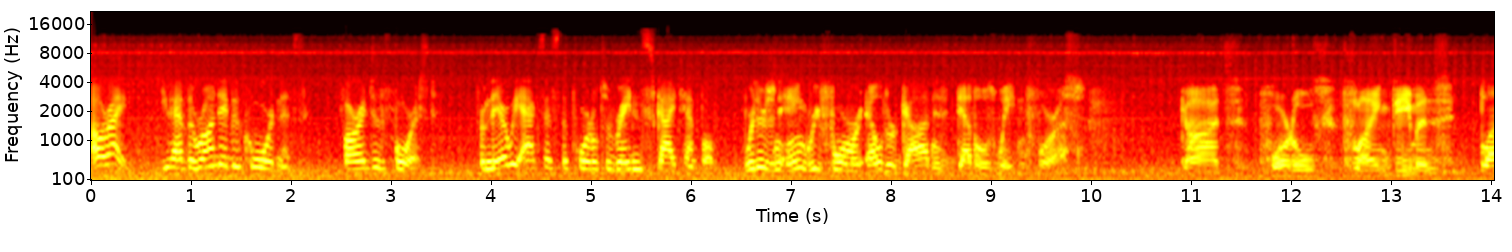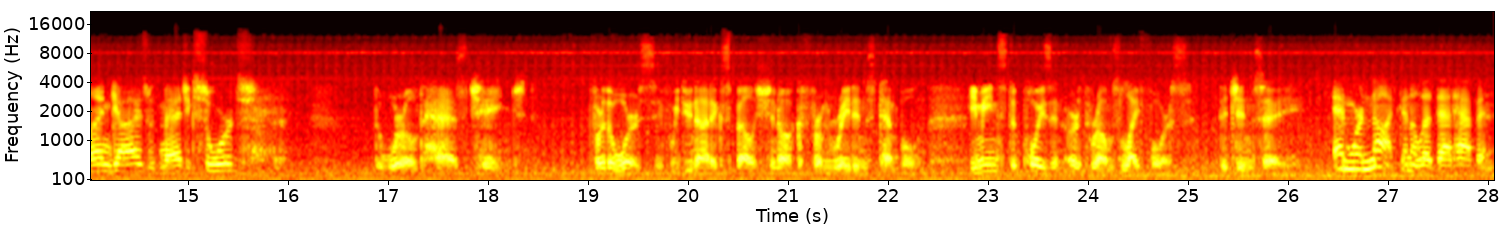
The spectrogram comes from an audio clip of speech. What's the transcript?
All right, you have the rendezvous coordinates, far edge of the forest. From there, we access the portal to Raiden's Sky Temple. Where there's an angry former Elder God and his devils waiting for us. Gods, portals, flying demons. Blind guys with magic swords. The world has changed. For the worse if we do not expel Shinnok from Raiden's temple. He means to poison Earthrealm's life force, the Jinsei. And we're not gonna let that happen.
